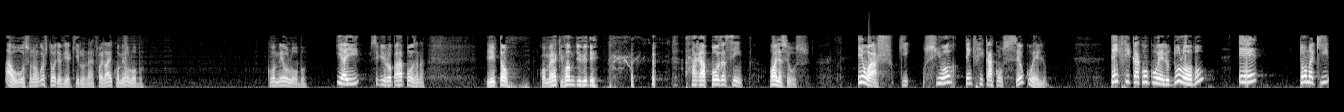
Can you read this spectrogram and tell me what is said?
Ah, o urso não gostou de ouvir aquilo, né? Foi lá e comeu o lobo. Comeu o lobo. E aí se virou para a raposa, né? E então, como é que vamos dividir? a raposa assim: Olha, seu urso, eu acho que o senhor tem que ficar com o seu coelho, tem que ficar com o coelho do lobo e toma aqui,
